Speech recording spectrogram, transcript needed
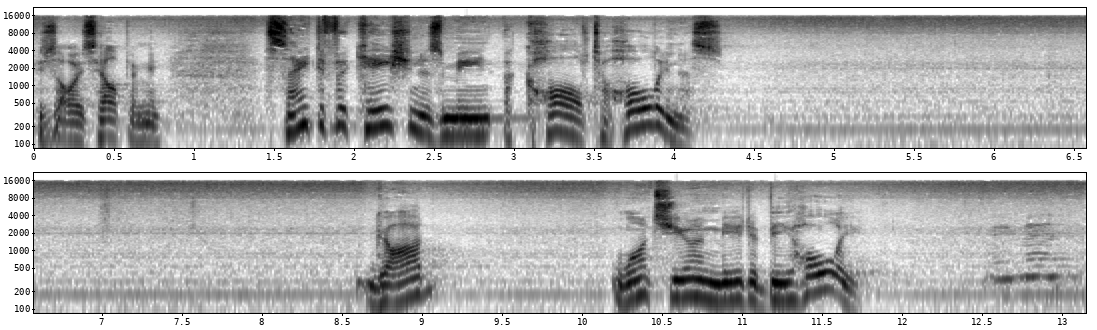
she's always helping me. Sanctification is mean a call to holiness. God wants you and me to be holy. Amen.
